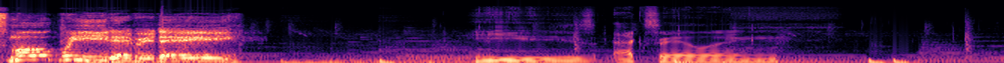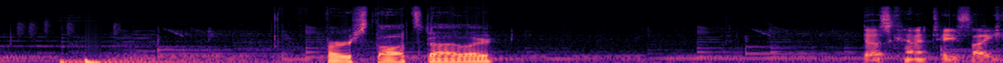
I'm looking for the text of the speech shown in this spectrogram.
Smoke weed every day. He's exhaling. First thoughts, Tyler? Does kind of taste like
